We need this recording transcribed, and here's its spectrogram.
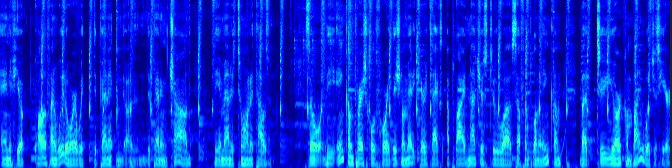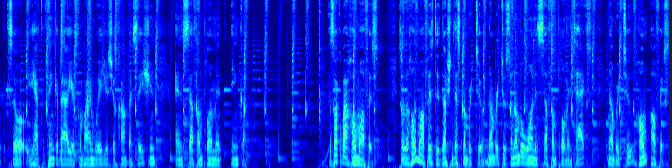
And if you're a qualifying widower with depending uh, depending child, the amount is 200,000. So the income threshold for additional Medicare tax apply not just to uh, self-employment income, but to your combined wages here. So you have to think about your combined wages, your compensation, and self-employment income. Let's talk about home office. So the home office deduction, that's number two. Number two, so number one is self-employment tax. Number two, home office.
